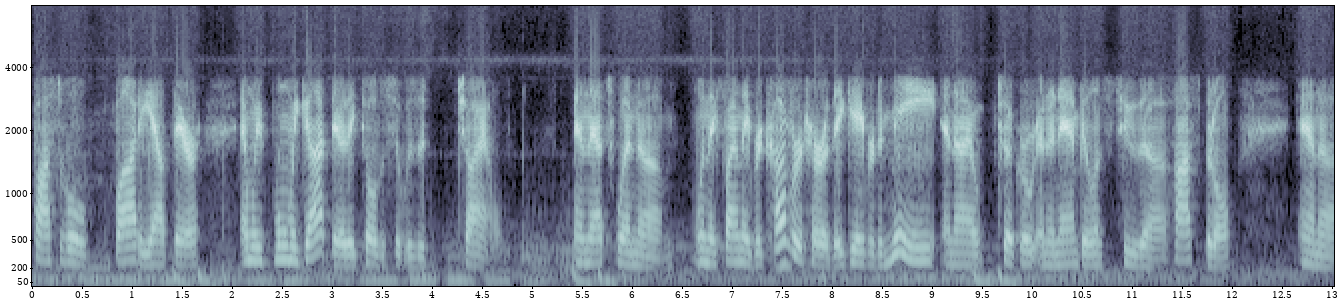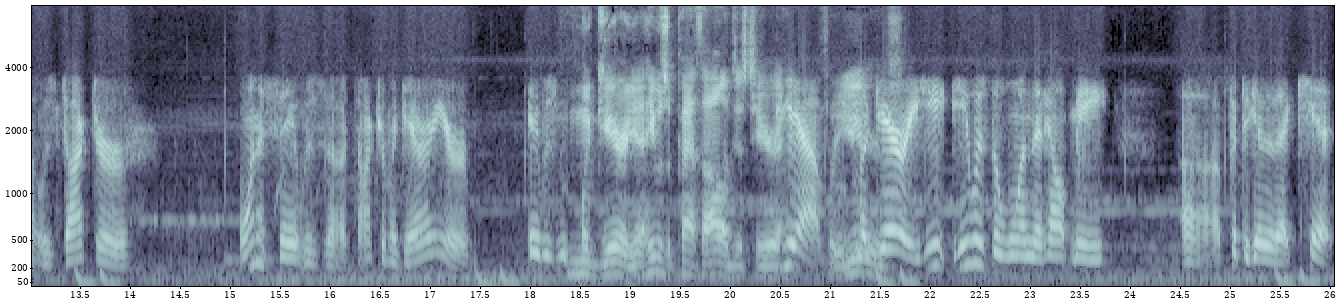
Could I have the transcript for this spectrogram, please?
possible body out there. And we, when we got there, they told us it was a child. And that's when, um, when they finally recovered her, they gave her to me, and I took her in an ambulance to the hospital. And uh, it was Dr. I want to say it was uh, Dr. McGarry or it was McGarry. Yeah, he was a pathologist here. yeah, for years. McGarry. He he was the one that helped me uh, put together that kit.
